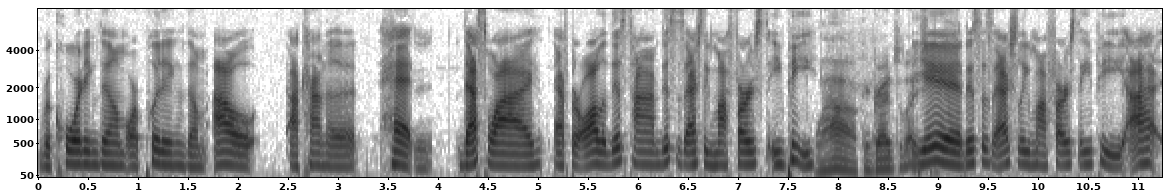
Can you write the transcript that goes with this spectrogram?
recording them or putting them out, I kind of hadn't. That's why after all of this time, this is actually my first EP. wow, congratulations. Yeah, this is actually my first EP. I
